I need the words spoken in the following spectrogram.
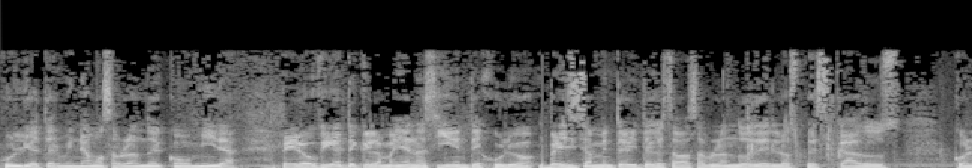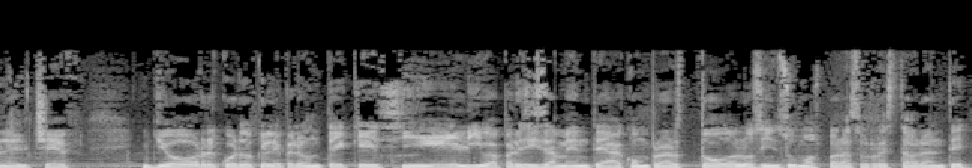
Julio, terminamos hablando de comida. Pero fíjate que la mañana siguiente, Julio, precisamente ahorita que estabas hablando de los pescados con el chef, yo recuerdo que le pregunté que si él iba precisamente a comprar todos los insumos para su restaurante,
